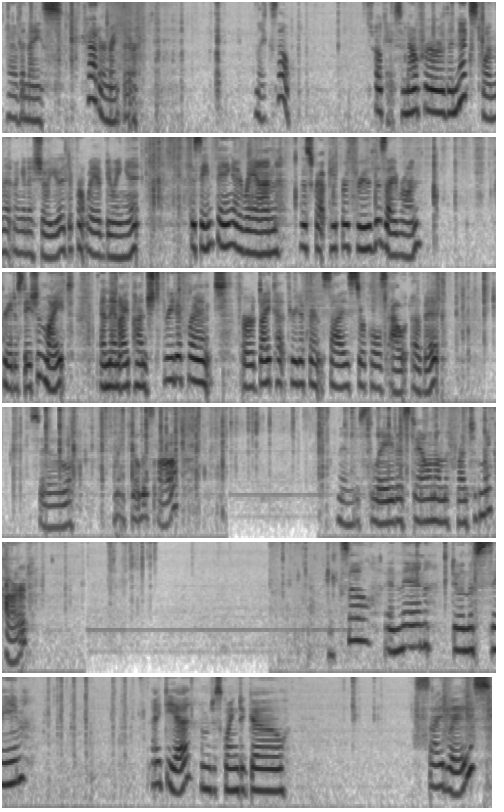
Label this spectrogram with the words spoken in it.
I have a nice pattern right there, like so. Okay, so now for the next one that I'm going to show you, a different way of doing it. The same thing, I ran the scrap paper through the Xyron Creative Station Lite, and then I punched three different, or die cut three different size circles out of it. So, let me peel this off. And then just lay this down on the front of my card. Like so. And then doing the same idea, I'm just going to go sideways,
